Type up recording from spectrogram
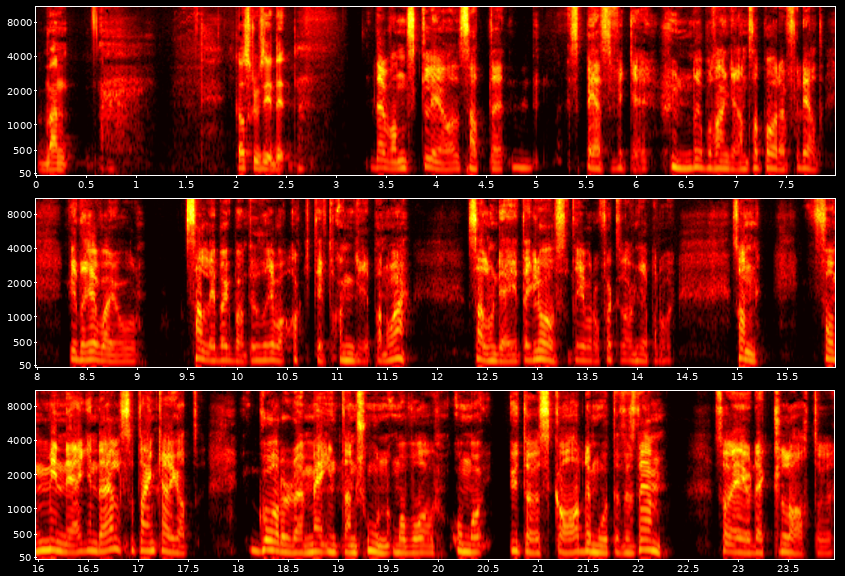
men hva skal du si? Det, det er vanskelig å sette spesifikke 100% grenser på det, fordi at vi driver jo, selv i Bugbounty, driver aktivt angriper noe. Selv om de har gitt deg lov, så driver du faktisk og angriper noe. Sånn, For min egen del så tenker jeg at går du det med intensjon om om å utøve skade mot et system, så er jo det klart og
